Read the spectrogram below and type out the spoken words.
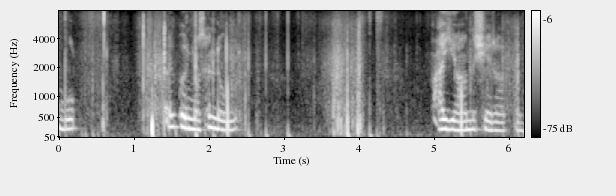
gel bul. Gel barıma sen de olur. Ay yanlış yere attım.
